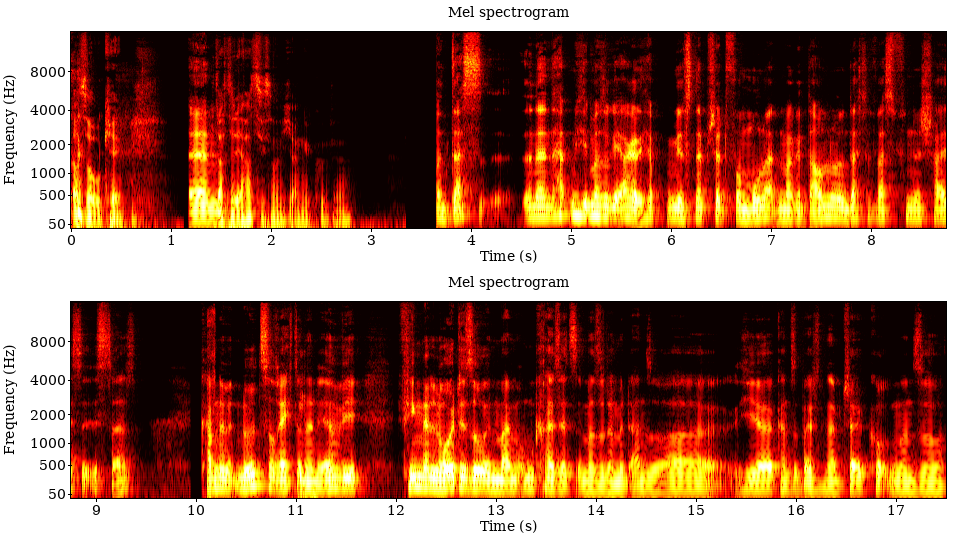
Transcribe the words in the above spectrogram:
Achso, okay. Ähm, Ich dachte, der hat sich noch nicht angeguckt. Ja. Und das, und dann hat mich immer so geärgert. Ich habe mir Snapchat vor Monaten mal gedownloadet und dachte, was für eine Scheiße ist das? Kam damit null zurecht und dann irgendwie fingen dann Leute so in meinem Umkreis jetzt immer so damit an, so, ah, hier kannst du bei Snapchat gucken und so.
